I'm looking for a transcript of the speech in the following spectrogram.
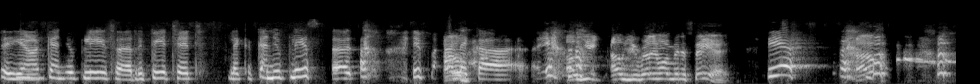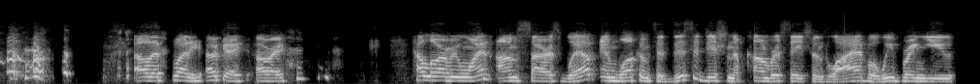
Yeah. Can you please uh, repeat it? Like, can you please, uh, if uh, oh. like, uh, oh, you oh you really want me to say it? Yes. oh. oh, that's funny. Okay. All right. Hello, everyone. I'm Cyrus Webb, and welcome to this edition of Conversations Live, where we bring you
